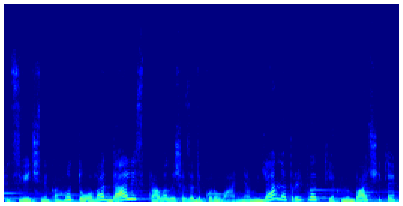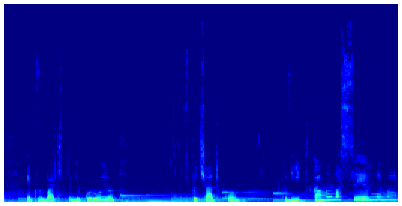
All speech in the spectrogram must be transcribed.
підсвічника готова. Далі справа лише за декоруванням. Я, наприклад, як ви бачите, як ви бачите, декорую спочатку квітками масивними.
